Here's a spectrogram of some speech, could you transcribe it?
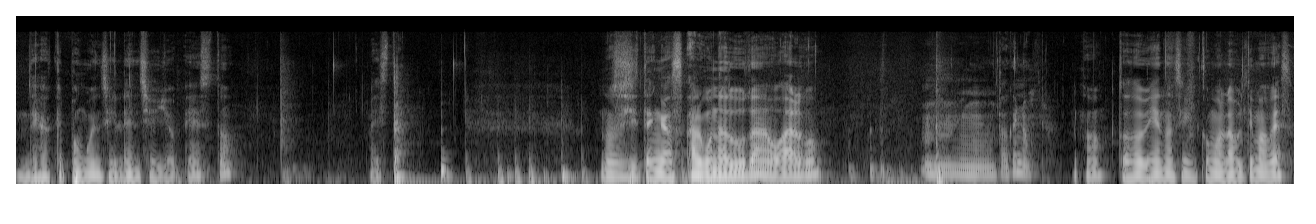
Deja que pongo en silencio yo esto. Ahí está. No sé si tengas alguna duda o algo. Mm, creo que no. ¿No? ¿Todo bien así como la última vez?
